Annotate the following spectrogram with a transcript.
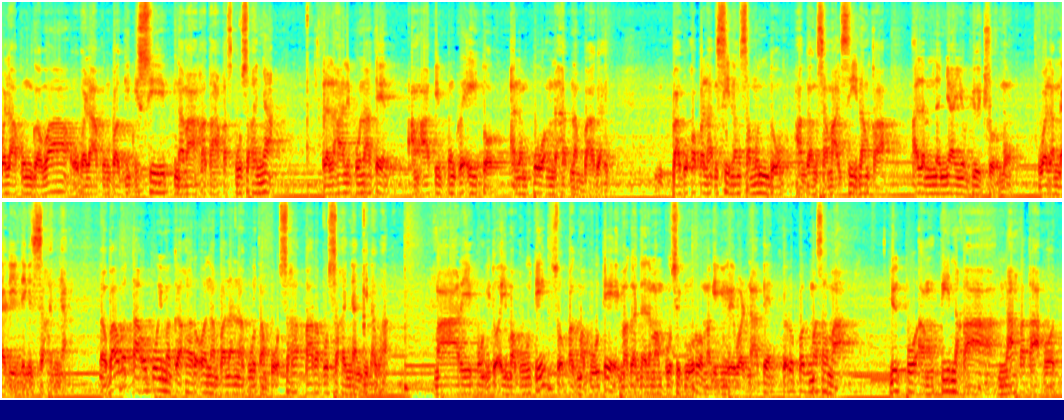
Wala pong gawa o wala pong pag-iisip na makakatakas po sa Kanya. Alalahanin po natin, ang ating pong Creator, alam po ang lahat ng bagay. Bago ka palang isilang sa mundo, hanggang sa maisilang ka, alam na niya yung future mo. Walang nalilingid sa Kanya. No, bawat tao po ay magkakaroon ng pananagutan po sa, para po sa kanyang ginawa. Maaari pong ito ay mabuti. So pag mabuti, maganda naman po siguro magiging reward natin. Pero pag masama, yun po ang pinaka nakatakot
